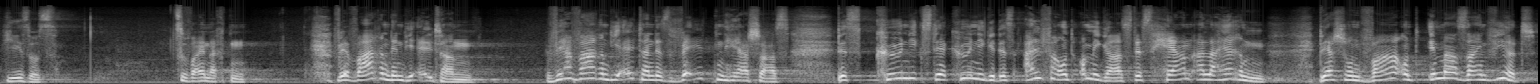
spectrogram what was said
Jesus. Zu Weihnachten. Wer waren denn die Eltern? Wer waren die Eltern des Weltenherrschers, des Königs der Könige, des Alpha und Omegas, des Herrn aller Herren, der schon war und immer sein wird?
